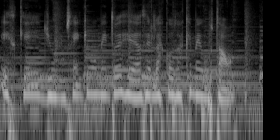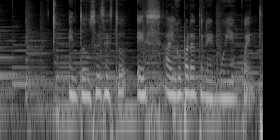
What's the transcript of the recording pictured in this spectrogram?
es que yo no sé en qué momento dejé de hacer las cosas que me gustaban. Entonces esto es algo para tener muy en cuenta.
